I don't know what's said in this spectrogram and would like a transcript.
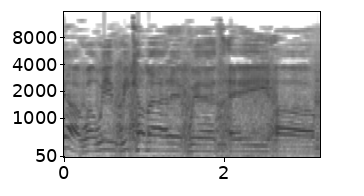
Yeah, well, we, we come at it with a, um,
